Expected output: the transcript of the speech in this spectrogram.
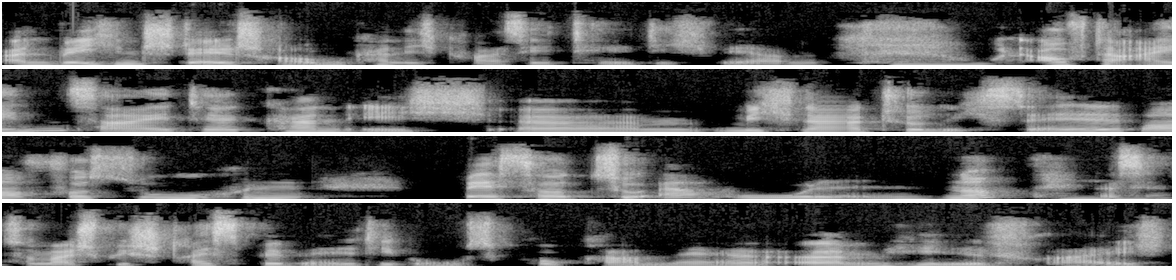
an welchen Stellschrauben kann ich quasi tätig werden? Mhm. Und auf der einen Seite kann ich ähm, mich natürlich selber versuchen, besser zu erholen. Ne? Mhm. Das sind zum Beispiel Stressbewältigungsprogramme ähm, hilfreich.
